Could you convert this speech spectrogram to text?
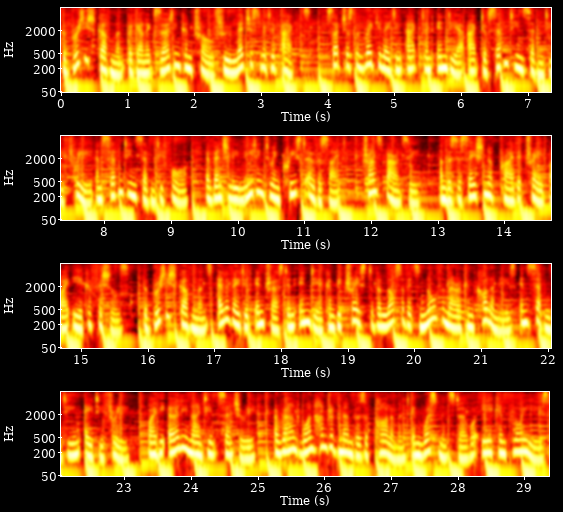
The British government began exerting control through legislative acts, such as the Regulating Act and India Act of 1773 and 1774, eventually leading to increased oversight, transparency, and the cessation of private trade by EIC officials. The British government's elevated interest in India can be traced to the loss of its North American colonies in 1783. By the early 19th century, around 100 members of parliament in Westminster were EIC employees,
